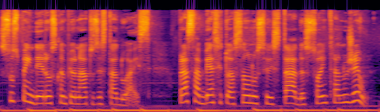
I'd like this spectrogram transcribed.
suspenderam os campeonatos estaduais. Para saber a situação no seu estado, é só entrar no G1.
